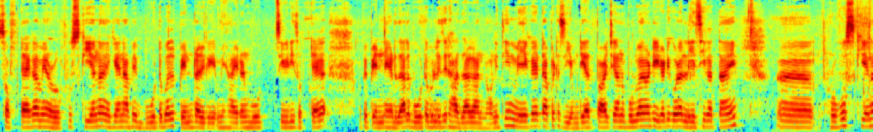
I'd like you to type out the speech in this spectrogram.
සොෆ්ටෑක මේ රොෆුස් කියන එකන අප බූටබල් පෙන්ඩ්‍රයික මේ හයිරන් බූට් CD සොෆ්ටෑක අප පෙන්න එකට දාලා බූටබල් ලෙසිට හදාගන්න ඕනති මේකට අපට සියම්ටියත් පාචකන්න පුළුවන්ට ඉට ගොඩ ලේසිකත්තයි රොෆුස් කියන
